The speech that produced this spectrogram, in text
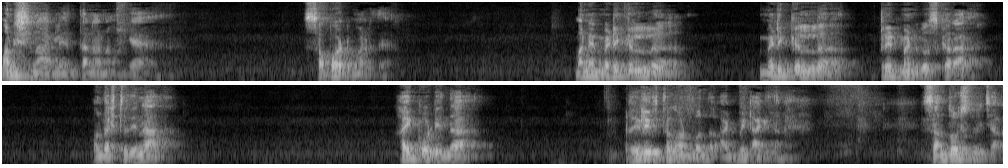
ಮನುಷ್ಯನಾಗಲಿ ಅಂತ ನಾನು ಅವನಿಗೆ ಸಪೋರ್ಟ್ ಮಾಡಿದೆ. ಮೊನ್ನೆ ಮೆಡಿಕಲ್ ಮೆಡಿಕಲ್ ಟ್ರೀಟ್ಮೆಂಟ್ಗೋಸ್ಕರ ಒಂದಷ್ಟು ದಿನ ಹೈಕೋರ್ಟಿಂದ ರಿಲೀಫ್ ತಗೊಂಡು ಬಂದು ಅಡ್ಮಿಟ್ ಆಗಿದ್ದಾನೆ. ಸಂತೋಷದ ವಿಚಾರ.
